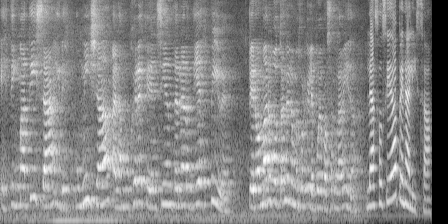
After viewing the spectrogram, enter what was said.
estigmatiza y humilla a las mujeres que deciden tener 10 pibes. Pero amar o votar es lo mejor que le puede pasar en la vida. La sociedad penaliza.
